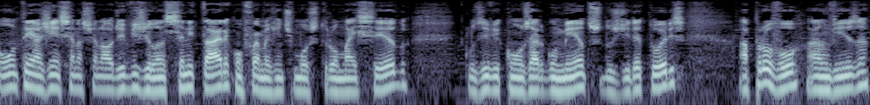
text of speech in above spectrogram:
Ontem a Agência Nacional de Vigilância Sanitária, conforme a gente mostrou mais cedo, inclusive com os argumentos dos diretores, aprovou a Anvisa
